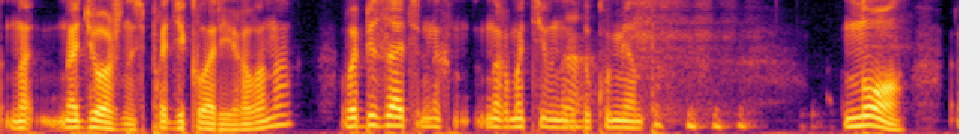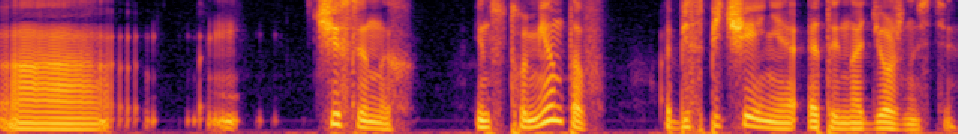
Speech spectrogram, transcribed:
надежность продекларирована в обязательных нормативных а. документах, Но э, численных инструментов обеспечения этой надежности,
